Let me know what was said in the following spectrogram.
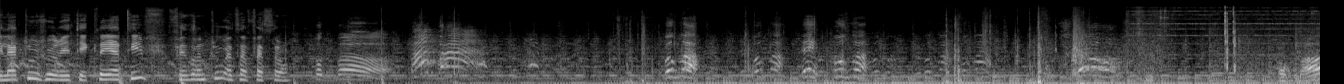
Il a toujours été créatif, faisant tout à sa façon. Pogba. Pogba! Pogba! Hey, Pogba Pogba! Pogba?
